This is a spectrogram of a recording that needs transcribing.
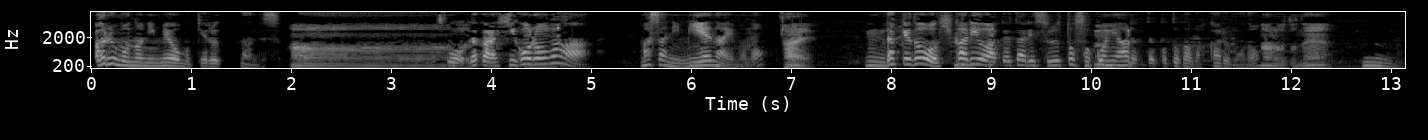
あるものに目を向けるなんです。あー。そう。だから日頃は、まさに見えないもの。はい。うん。だけど、光を当てたりすると、そこにあるってことがわかるもの。なるほどね。うん。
